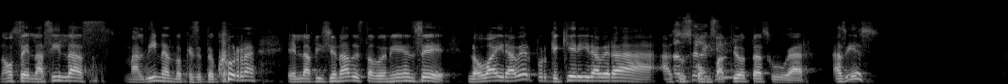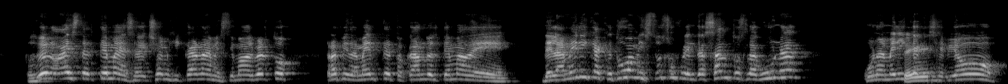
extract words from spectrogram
no sé, las Islas Malvinas, lo que se te ocurra, el aficionado estadounidense lo va a ir a ver porque quiere ir a ver a, sus compatriotas jugar. Así es. Pues bueno, ahí está el tema de selección mexicana, mi estimado Alberto. Rápidamente tocando el tema de, la América que tuvo amistoso frente a Santos Laguna. Una América que se vio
